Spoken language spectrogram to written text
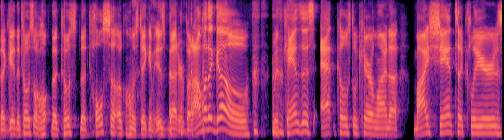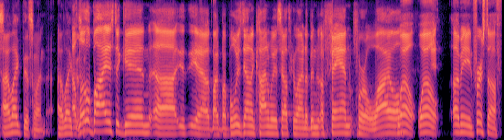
The game, the Tulsa, the Tulsa, the Tulsa, Oklahoma State game is better, but I'm gonna go with Kansas at Coastal Carolina. My Chanticleers I like this one. I like a this little one. biased again. Uh, you know, my, my boys down in Conway, South Carolina. I've been a fan for a while. Well, well, I mean, first off,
